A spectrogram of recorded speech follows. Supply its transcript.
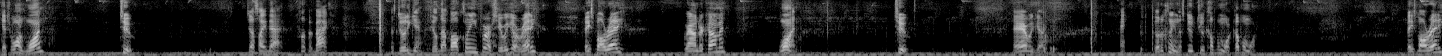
catch one, one, two. Just like that. Flip it back. Let's do it again. Field that ball clean first. Here we go. Ready? Baseball ready? Grounder coming. One, two. There we go. Hey, go to clean. Let's do two, a couple more, couple more. Baseball ready?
